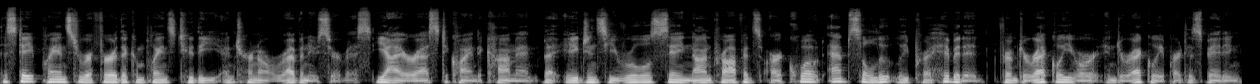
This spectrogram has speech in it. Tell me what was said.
The state plans to refer the complaints to the Internal Revenue Service. The IRS declined to comment, but agency rules say nonprofits are, quote, absolutely prohibited from directly or indirectly participating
